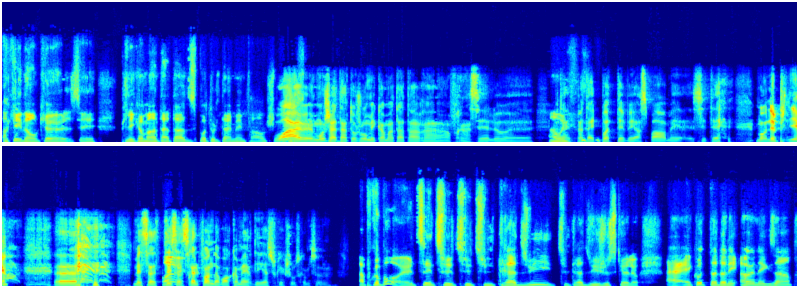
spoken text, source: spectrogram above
OK, donc, euh, c'est. Puis les commentateurs disent pas tout le temps la même phrase. Ouais, moi, j'attends toujours mes commentateurs en, français. Là, euh, ah peut-être, pas de TVA Sport, mais c'était mon opinion. Euh, mais ça, ça serait le fun d'avoir comme RDS ou quelque chose comme ça. Ah, pourquoi pas? Euh, tu, tu, tu, le traduis, tu le traduis jusque-là. Euh, écoute, tu as donné un exemple.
